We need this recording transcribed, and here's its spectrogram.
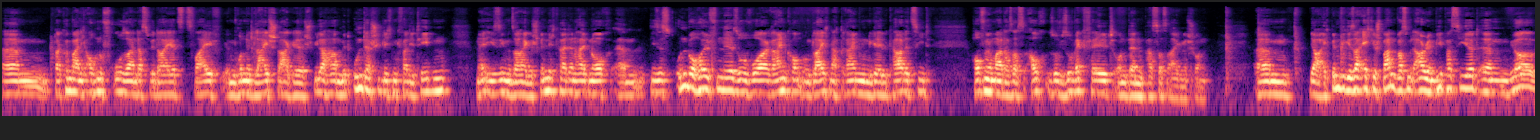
Ähm, da können wir eigentlich auch nur froh sein, dass wir da jetzt zwei im Grunde gleich starke Spieler haben mit unterschiedlichen Qualitäten. Ne, Easy mit seiner Geschwindigkeit dann halt noch. Ähm, dieses Unbeholfene, so wo er reinkommt und gleich nach drei Minuten eine gelbe Karte zieht, hoffen wir mal, dass das auch sowieso wegfällt und dann passt das eigentlich schon. Ähm, ja, ich bin wie gesagt echt gespannt, was mit RB passiert. Ähm, ja,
